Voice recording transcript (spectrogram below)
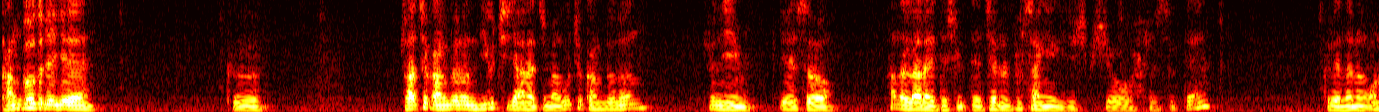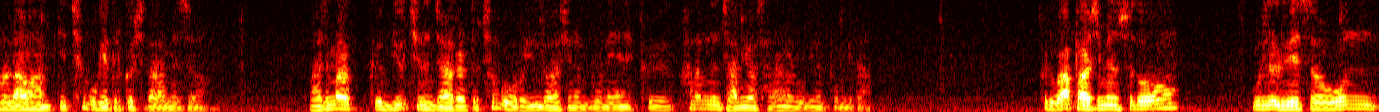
강도들에게 그 좌측 강도는 뉘우치지 않았지만 우측 강도는 주님께서 하늘나라에 드실 때 저를 불쌍히 여기 주십시오 하셨을 때 그래 너는 오늘 나와 함께 천국에 들 것이다 하면서 마지막 그 뉘우치는 자를 또 천국으로 인도하시는 분의 그 한없는 자비와 사랑을 우리는 봅니다. 그리고 아파하시면서도 우리를 위해서 온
